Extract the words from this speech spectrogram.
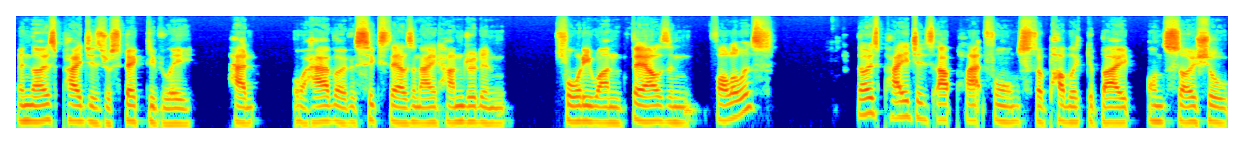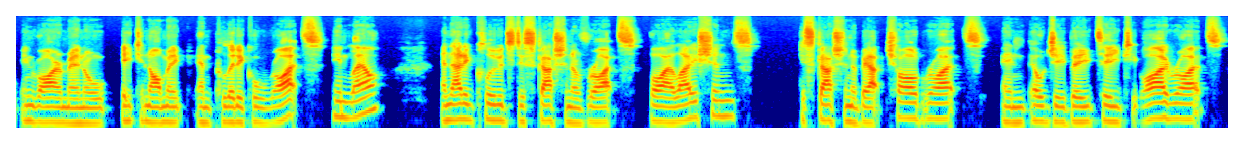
And those pages, respectively, had or have over 6,800 and 41,000 followers. Those pages are platforms for public debate on social, environmental, economic, and political rights in Laos. And that includes discussion of rights violations, discussion about child rights and LGBTQI rights,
